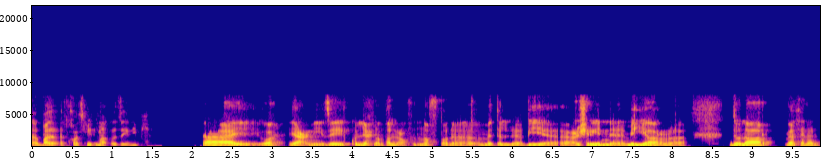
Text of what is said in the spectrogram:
4500 مرة زي ليبيا أيوه يعني زي كل اللي إحنا نطلعه في النفط. أنا مثل ب 20 مليار دولار مثلا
